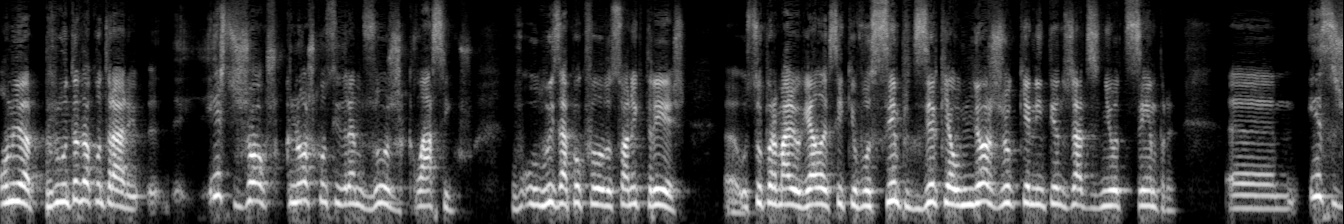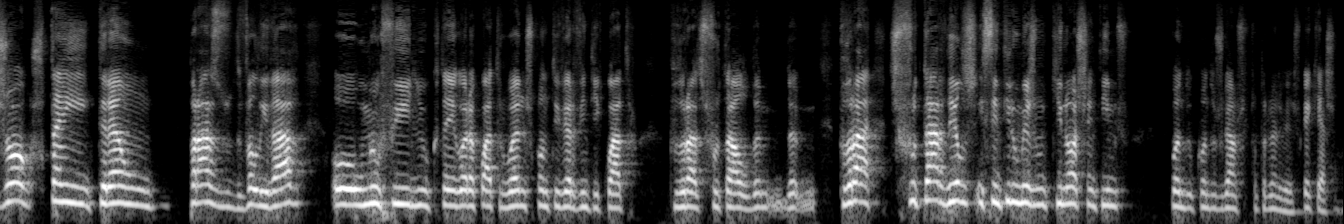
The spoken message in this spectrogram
ou melhor, perguntando ao contrário, estes jogos que nós consideramos hoje clássicos, o Luís há pouco falou do Sonic 3, uh, o Super Mario Galaxy, que eu vou sempre dizer que é o melhor jogo que a Nintendo já desenhou de sempre. Esses jogos têm, terão prazo de validade ou o meu filho, que tem agora 4 anos, quando tiver 24, poderá desfrutá-lo, da- da- poderá desfrutar deles e sentir o mesmo que nós sentimos quando, quando jogámos pela primeira vez? O que é que acham?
